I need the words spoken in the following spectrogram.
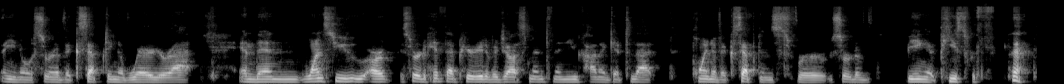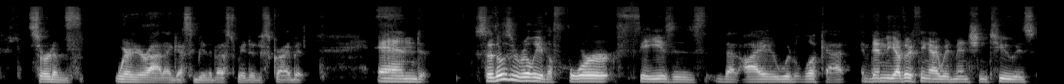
you know sort of accepting of where you're at. And then once you are sort of hit that period of adjustment then you kind of get to that point of acceptance for sort of being at peace with sort of where you're at, I guess would be the best way to describe it. And so those are really the four phases that I would look at. And then the other thing I would mention too is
